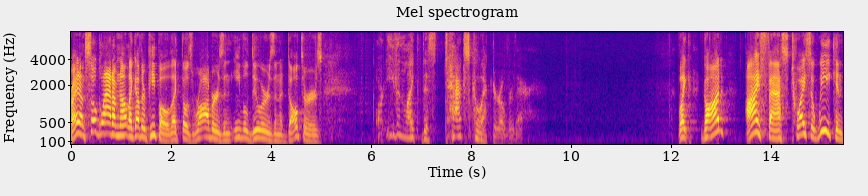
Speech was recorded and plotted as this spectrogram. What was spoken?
Right? I'm so glad I'm not like other people, like those robbers and evildoers and adulterers, or even like this tax collector over there. Like, God, I fast twice a week and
